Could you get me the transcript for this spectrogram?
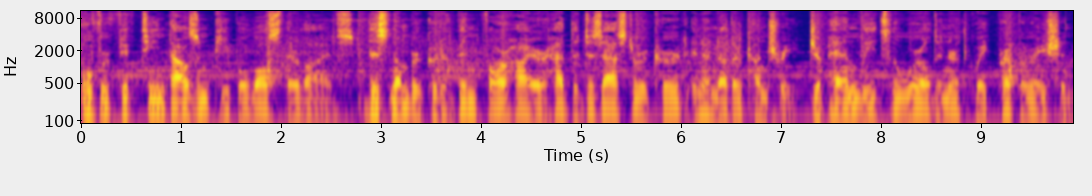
Over 15,000 people lost their lives. This number could have been far higher had the disaster occurred in another country. Japan leads the world in earthquake preparation.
